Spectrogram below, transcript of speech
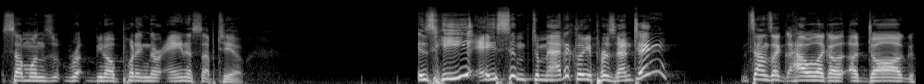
someone's you know putting their anus up to you. Is he asymptomatically presenting? It sounds like how like a, a dog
